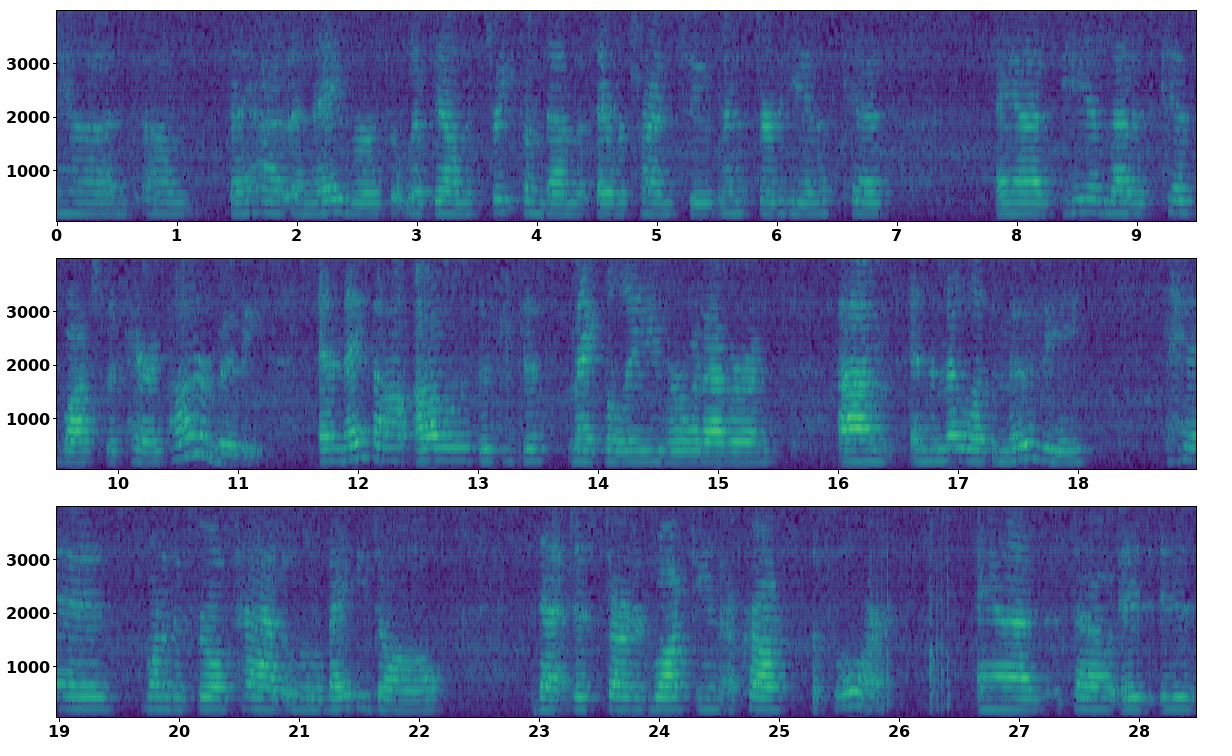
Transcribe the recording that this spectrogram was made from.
and, um, they had a neighbor that lived down the street from them that they were trying to minister to he and his kids, and he had let his kids watch this Harry Potter movie, and they thought, oh, this is just make believe or whatever, and, um, in the middle of the movie, his, one of his girls had a little baby doll, that just started walking across the floor. And so it, it is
